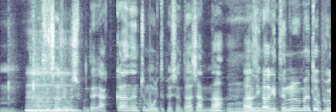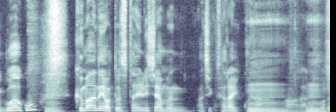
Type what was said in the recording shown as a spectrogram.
음, 음. 박수 쳐주고 싶은데 약간은 좀 old-fashioned 하지 않나? 음. 라는 생각이 드는데도 불구하고 음. 그만의 어떤 스타일리시함은 아직 살아있구나 음. 아, 라는 음. 거를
